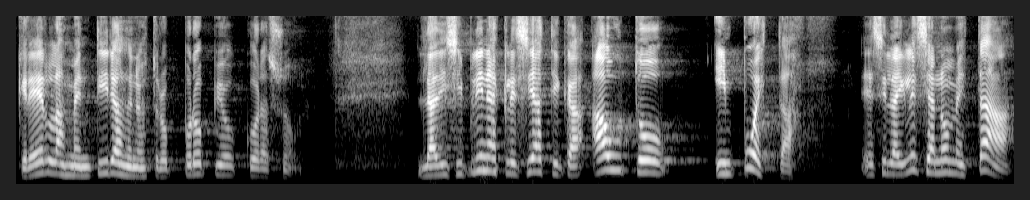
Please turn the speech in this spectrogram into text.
creer las mentiras de nuestro propio corazón. la disciplina eclesiástica autoimpuesta. Es decir, la iglesia no me está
